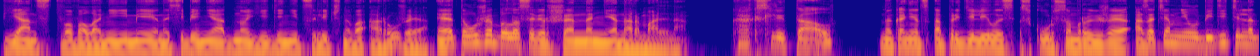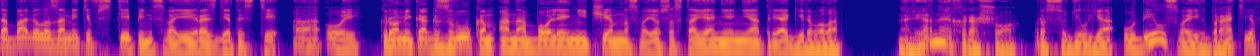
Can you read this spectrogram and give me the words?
пьянствовала, не имея на себе ни одной единицы личного оружия, это уже было совершенно ненормально. «Как слетал?» Наконец определилась с курсом рыжая, а затем неубедительно добавила, заметив степень своей раздетости. «А, ой, Кроме как звуком, она более ничем на свое состояние не отреагировала. «Наверное, хорошо», — рассудил я. «Убил своих братьев,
